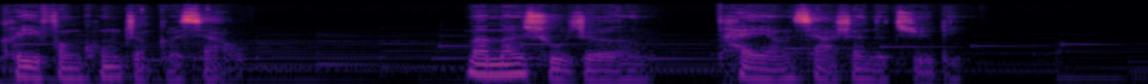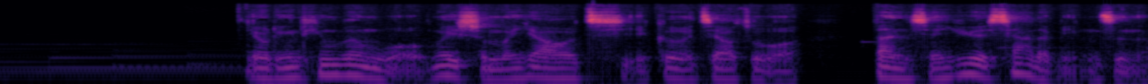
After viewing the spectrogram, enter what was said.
可以放空整个下午，慢慢数着太阳下山的距离。有聆听问我为什么要起一个叫做“半弦月下”的名字呢？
